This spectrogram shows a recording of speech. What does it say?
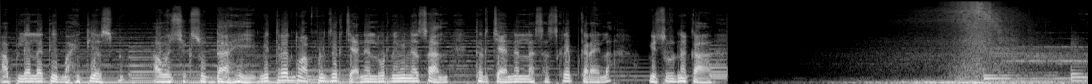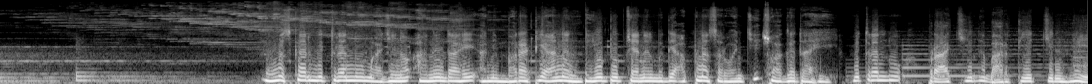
आपल्याला ते माहिती असणं आवश्यक सुद्धा आहे. मित्रांनो आपण जर चॅनलवर नवीन असाल तर चॅनलला सबस्क्राईब करायला विसरू नका. नमस्कार मित्रांनो माझे नाव आनंद आहे आणि मराठी आनंद यूट्यूब चॅनलमध्ये आपणा सर्वांचे स्वागत आहे. मित्रांनो प्राचीन भारतीय चिन्हे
